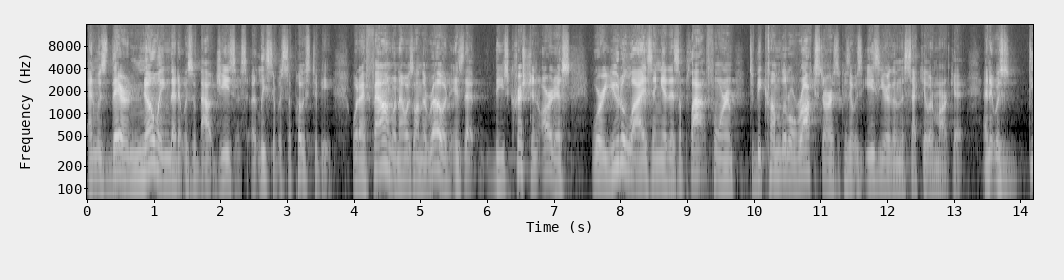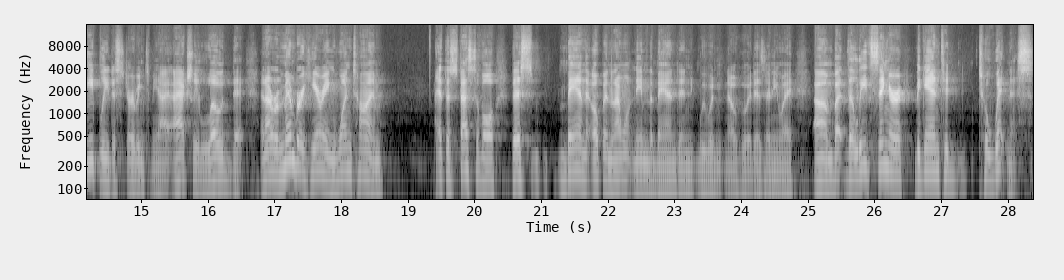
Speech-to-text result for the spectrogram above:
and was there knowing that it was about Jesus. At least it was supposed to be. What I found when I was on the road is that these Christian artists were utilizing it as a platform to become little rock stars because it was easier than the secular market. And it was deeply disturbing to me. I, I actually loathed it. And I remember hearing one time, at this festival, this band that opened, and I won't name the band, and we wouldn't know who it is anyway, um, but the lead singer began to, to witness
